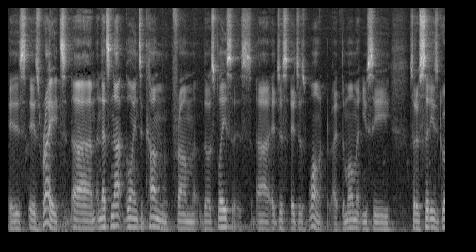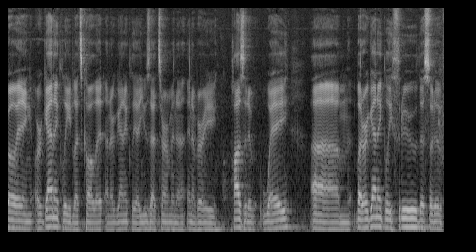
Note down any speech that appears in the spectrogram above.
is is right, um, and that's not going to come from those places. Uh, it just it just won't. At the moment, you see sort of cities growing organically, let's call it, and organically, I use that term in a in a very positive way. Um, but organically through the sort of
